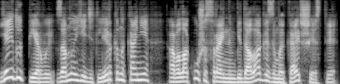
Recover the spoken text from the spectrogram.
Я иду первый, за мной едет Лерка на коне, а волокуша с раненым бедолагой замыкает шествие.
